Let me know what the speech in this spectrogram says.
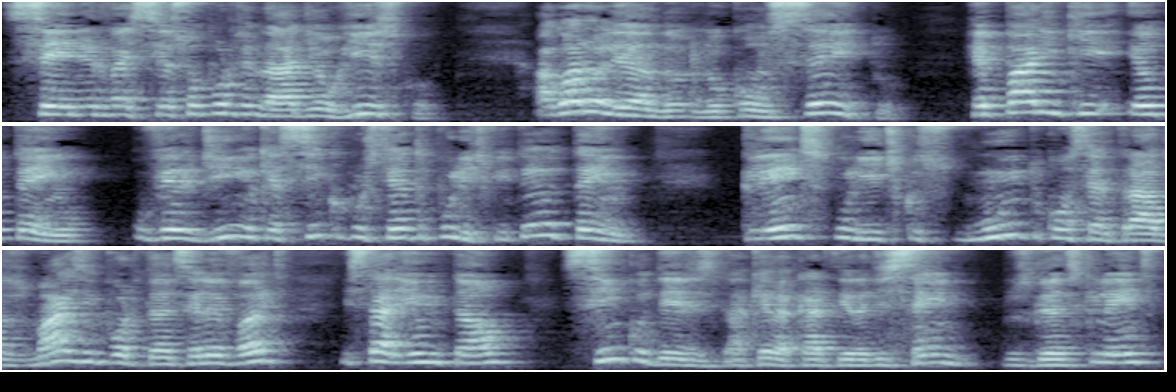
sênior vai ser a sua oportunidade e o risco. Agora olhando no conceito, reparem que eu tenho o verdinho que é 5% político. Então eu tenho clientes políticos muito concentrados, mais importantes, relevantes, estariam então, cinco deles naquela carteira de 100 dos grandes clientes,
